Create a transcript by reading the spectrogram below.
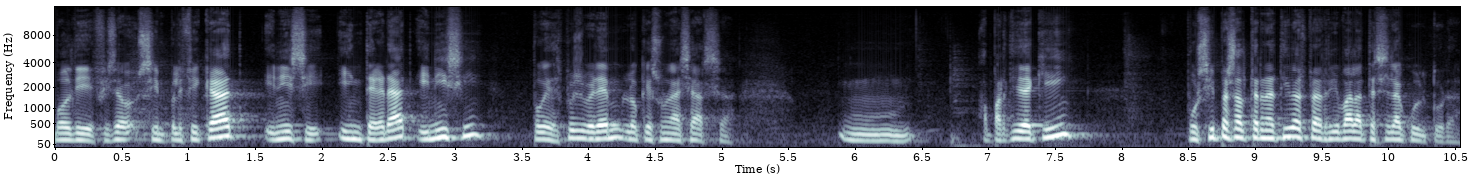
vol dir, fixeu, simplificat, inici, integrat, inici, perquè després veurem el que és una xarxa. Mm, a partir d'aquí, possibles alternatives per arribar a la tercera cultura.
